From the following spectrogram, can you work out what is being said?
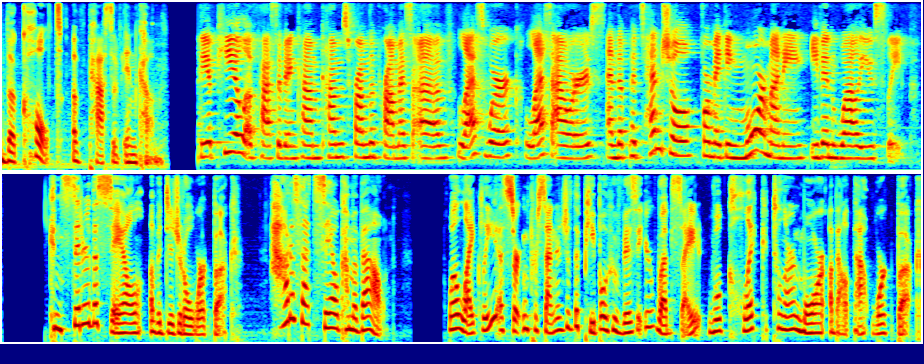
the cult of passive income. The appeal of passive income comes from the promise of less work, less hours, and the potential for making more money even while you sleep. Consider the sale of a digital workbook. How does that sale come about? Well, likely a certain percentage of the people who visit your website will click to learn more about that workbook.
